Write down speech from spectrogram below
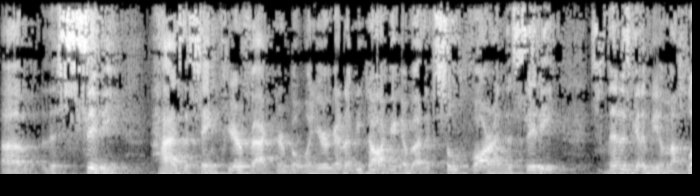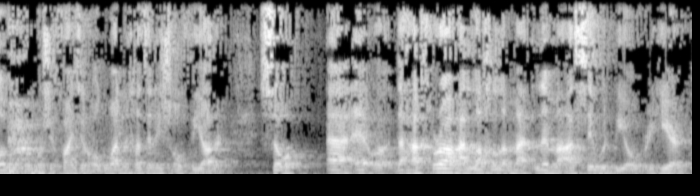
of the city has the same fear factor, but when you're going to be talking about it so far in the city, so then it's going to be a machlok where Moshe finds going to one, Chazon Ish holds the other. So uh, uh, the hachra halacha lemaaseh would be over here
